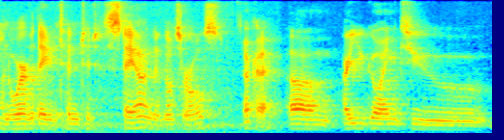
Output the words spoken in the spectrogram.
unaware they intend to stay on in those roles. Okay. Um, are you going to,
